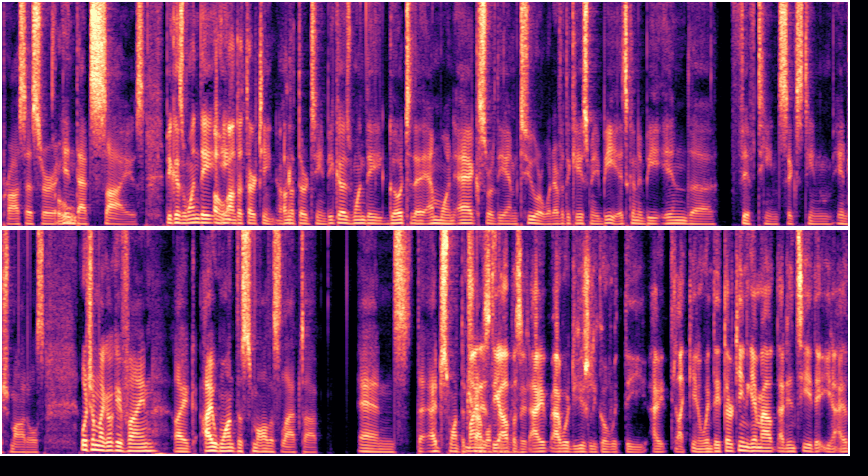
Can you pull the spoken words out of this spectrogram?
processor Ooh. in oh. that size because when they oh on the 13 okay. on the 13 because when they go to the M1X or the M2 or whatever the case may be it's going to be in the 15 16 inch models which I'm like okay fine like I want the smallest laptop and the, I just want the mine is the opposite. I, I would usually go with the I like you know when the 13 came out, I didn't see that you know I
